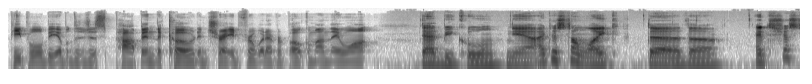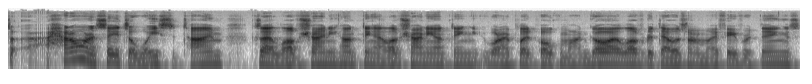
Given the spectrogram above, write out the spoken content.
people will be able to just pop in the code and trade for whatever Pokemon they want. That'd be cool. Yeah, I just don't like the the it's just I don't want to say it's a waste of time because I love shiny hunting. I love shiny hunting. When I played Pokemon Go, I loved it. That was one of my favorite things.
